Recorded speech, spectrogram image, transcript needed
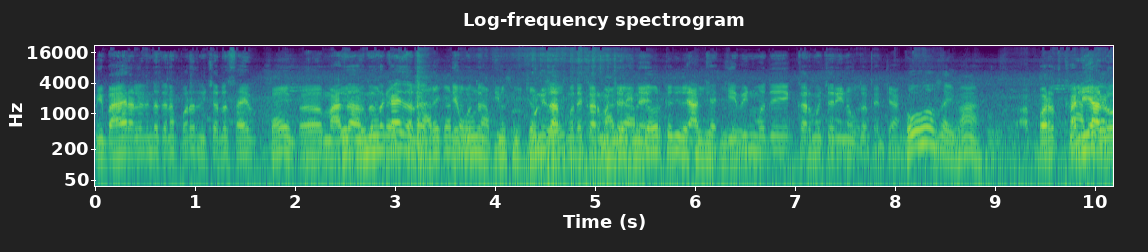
मी बाहेर आल्यानंतर त्यांना परत विचारलं साहेब माझा अर्ज काय झालं? ते कोणीच. आतमध्ये कर्मचारी नाही. घेतली केबिनमध्ये एक कर्मचारी नव्हता त्यांच्या. हो हो साहेब परत खाली आलो.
